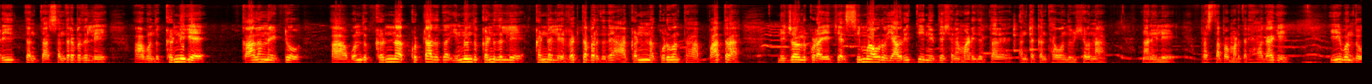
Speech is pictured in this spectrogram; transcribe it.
ಅರಿಯುತ್ತಂಥ ಸಂದರ್ಭದಲ್ಲಿ ಆ ಒಂದು ಕಣ್ಣಿಗೆ ಕಾಲನ್ನು ಇಟ್ಟು ಆ ಒಂದು ಕಣ್ಣ ಕೊಟ್ಟಾದ ಇನ್ನೊಂದು ಕಣ್ಣದಲ್ಲಿ, ಕಣ್ಣಲ್ಲಿ ರಕ್ತ ಬರ್ತದೆ, ಆ ಕಣ್ಣನ್ನು ಕೊಡುವಂತಹ ಪಾತ್ರ ನಿಜವಾಗ್ಲೂ ಕೂಡ ಎಚ್ ಎಲ್ ಸಿಂಹ ಅವರು ಯಾವ ರೀತಿ ನಿರ್ದೇಶನ ಮಾಡಿದಿರ್ತಾರೆ ಅಂತಕ್ಕಂಥ ಒಂದು ವಿಷಯವನ್ನು ನಾನಿಲ್ಲಿ ಪ್ರಸ್ತಾಪ ಮಾಡ್ತಾರೆ. ಹಾಗಾಗಿ ಈ ಒಂದು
